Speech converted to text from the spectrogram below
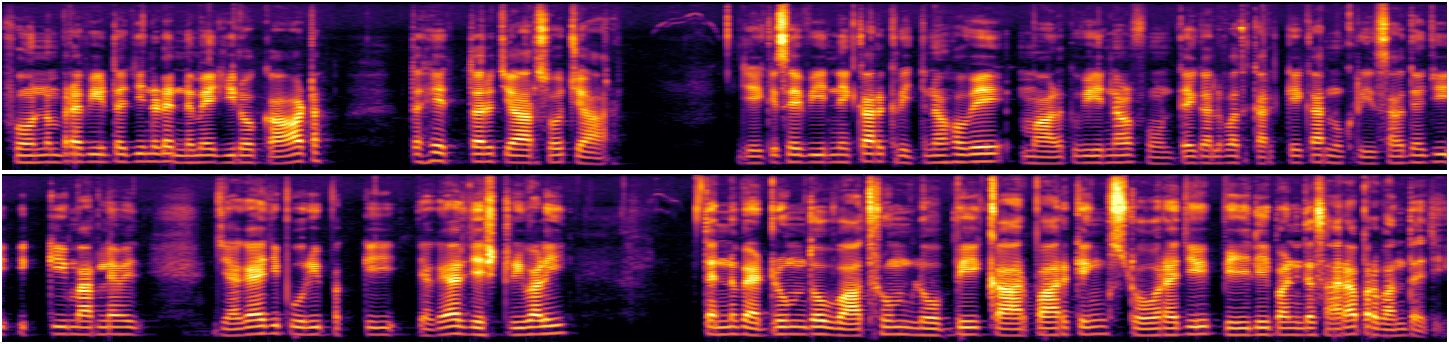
ਫੋਨ ਨੰਬਰ ਹੈ ਵੀਰ ਦਾ ਜੀ 99061 73404 ਜੇ ਕਿਸੇ ਵੀਰ ਨੇ ਘਰ ਖਰੀਦਣਾ ਹੋਵੇ, ਮਾਲਕ ਵੀਰ ਨਾਲ ਫੋਨ ਤੇ ਗੱਲਬਾਤ ਕਰਕੇ ਘਰ ਨੂੰ ਖਰੀਦ ਸਕਦੇ ਹੋ ਜੀ। 21 ਮਰਲਿਆਂ ਵਿੱਚ ਜਗ੍ਹਾ ਹੈ ਜੀ, ਪੂਰੀ ਪੱਕੀ ਜਗ੍ਹਾ, ਰਜਿਸਟਰੀ ਵਾਲੀ। ਤਿੰਨ ਬੈੱਡਰੂਮ, ਦੋ bathroom, lobby, car parking, store ਹੈ ਜੀ। ਬਿਜਲੀ, ਪਾਣੀ ਦਾ ਸਾਰਾ ਪ੍ਰਬੰਧ ਹੈ ਜੀ।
